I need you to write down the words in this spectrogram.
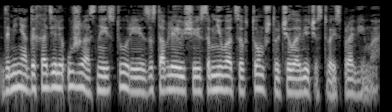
До меня доходили ужасные истории, заставляющие сомневаться в том, что человечество исправимо.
